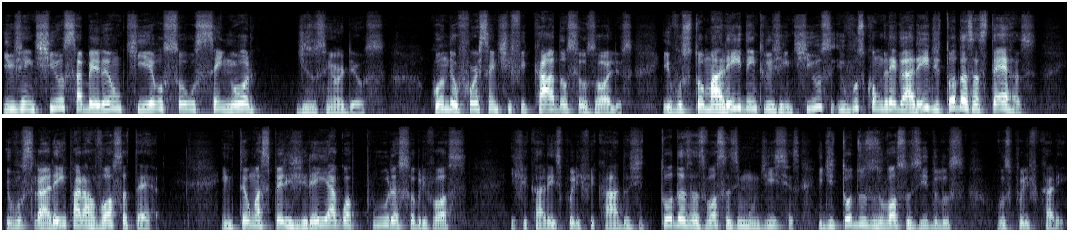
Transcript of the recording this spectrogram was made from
E os gentios saberão que eu sou o Senhor, diz o Senhor Deus, quando eu for santificado aos seus olhos, e vos tomarei dentre os gentios, e vos congregarei de todas as terras, e vos trarei para a vossa terra. Então aspergirei água pura sobre vós, e ficareis purificados de todas as vossas imundícias, e de todos os vossos ídolos vos purificarei.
